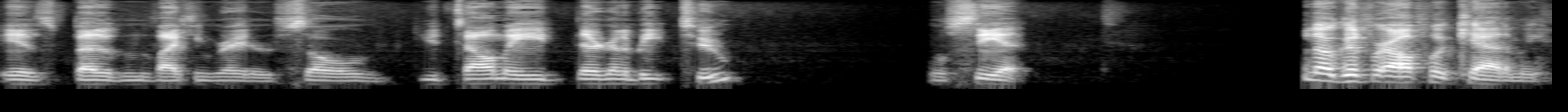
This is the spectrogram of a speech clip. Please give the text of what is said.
is better than the Viking Raiders. So you tell me they're going to beat two? We'll see it. No good for Alpha Academy.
